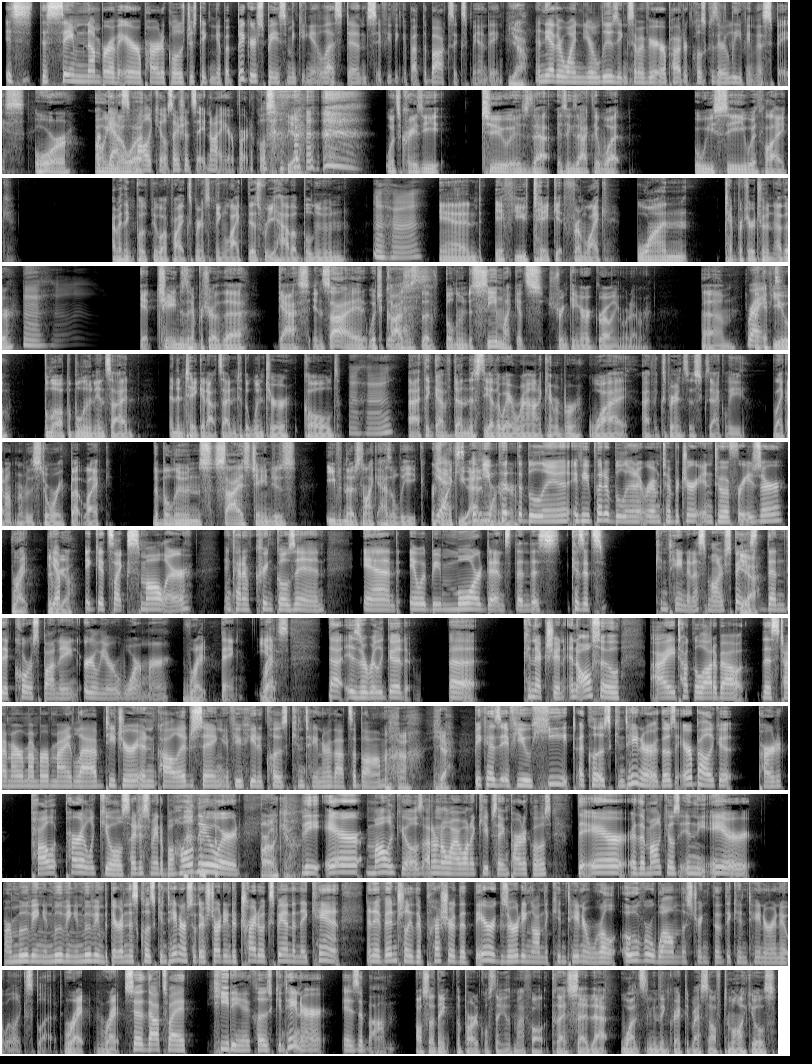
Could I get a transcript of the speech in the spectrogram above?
it's the same number of air particles just taking up a bigger space, making it less dense if you think about the box expanding. yeah. And the other one, you're losing some of your air particles because they're leaving this space. Or Or oh, you gas know what? molecules, I should say, not air particles. Yeah. What's crazy too is that is exactly what we see with like I mean, I think most people have probably experienced something like this where you have a balloon mm-hmm. and if you take it from like one temperature to another, Mm-hmm. it changes the temperature of the gas inside, which causes Yes. the balloon to seem like it's shrinking or growing or whatever. Um, Like if you blow up a balloon inside and then take it outside into the winter cold. Mm-hmm. I think I've done this the other way around. I can't remember why I've experienced this exactly. Like I don't remember the story, but like the balloon's size changes, even though it's not like it has a leak or it's not like you if you more put air. the balloon, if you put a balloon at room temperature into a freezer, right there we go. it gets like smaller and kind of crinkles in, and it would be more dense than this because it's contained in a smaller space Yeah. than the corresponding earlier warmer Right. thing. Right. Yes. That is a really good uh, connection. And also, I talk a lot about this time. I remember my lab teacher in college saying if you heat a closed container, that's a bomb. yeah. because if you heat a closed container, those air particle, part, poly, particles, I just made up a whole new word. The air molecules, I don't know why I want to keep saying particles, the air or the molecules in the air are moving and moving and moving, but they're in this closed container. So they're starting to try to expand and they can't. And eventually the pressure that they're exerting on the container will overwhelm the strength of the container and it will explode. Right. Right. So that's why heating a closed container is a bomb. Also, I think the particles thing is my fault because I said that once and then corrected myself to molecules,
